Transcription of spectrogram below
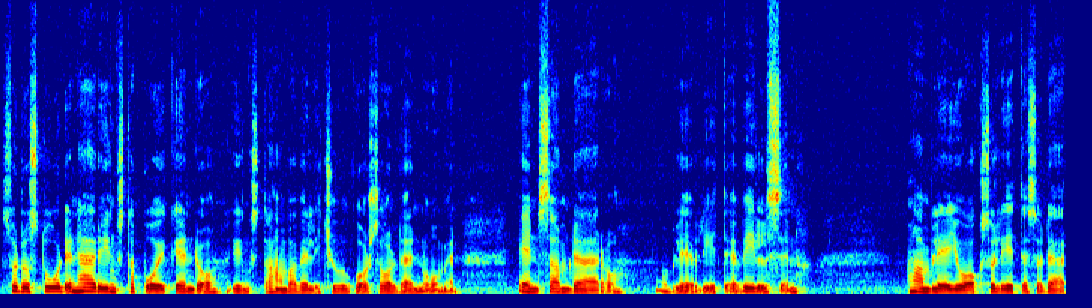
Så då stod den här yngsta pojken, då, yngsta, han var väl i 20-årsåldern nu, men ensam där och, och blev lite vilsen. Han blev ju också lite så där...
